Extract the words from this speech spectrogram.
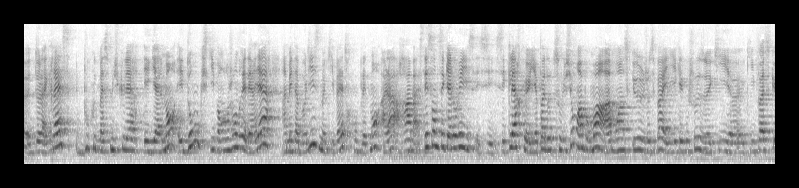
euh, de la graisse, beaucoup de masse musculaire également, et donc ce qui va engendrer derrière un métabolisme qui va être complètement à la ramasse. Descendre ses calories, c'est- clair qu'il n'y a pas d'autre solution hein, pour moi, à moins que, je sais pas, il y ait quelque chose qui, euh, qui fasse que...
